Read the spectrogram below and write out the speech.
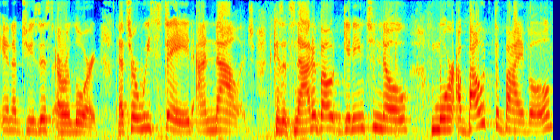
and of Jesus our Lord. That's where we stayed on knowledge because it's not about getting to know more about the Bible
